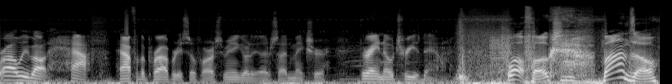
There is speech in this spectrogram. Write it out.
probably about half half of the property so far. So we need to go to the other side and make sure there ain't no trees down. Well, folks, Bonzo,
